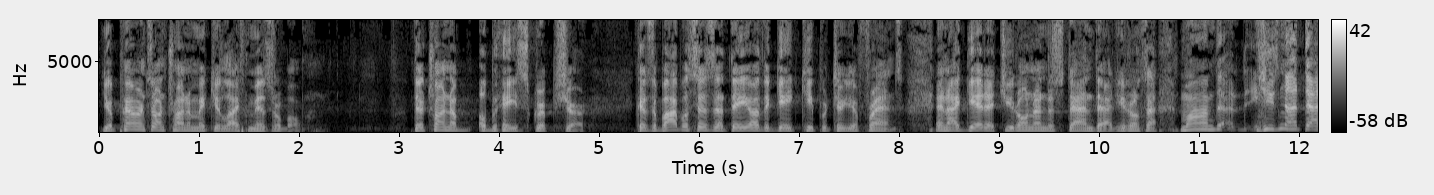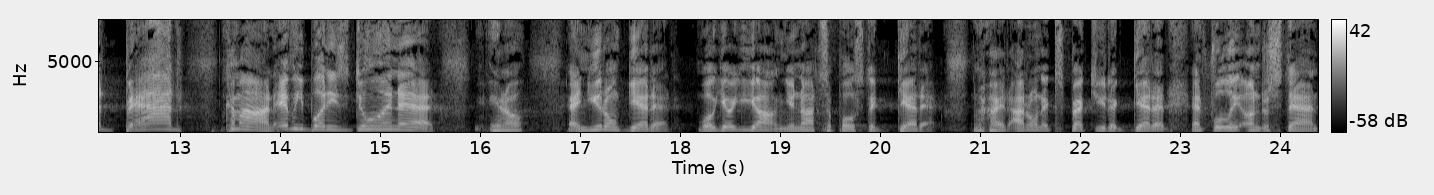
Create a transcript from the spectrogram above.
your parents aren't trying to make your life miserable. They're trying to obey scripture. Because the Bible says that they are the gatekeeper to your friends. And I get it. You don't understand that. You don't say, Mom, he's not that bad. Come on. Everybody's doing it. You know? And you don't get it. Well, you're young. You're not supposed to get it, right? I don't expect you to get it and fully understand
